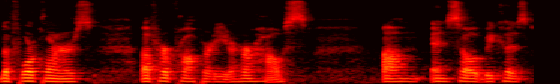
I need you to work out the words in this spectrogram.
the four corners of her property or her house. Um, and so because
